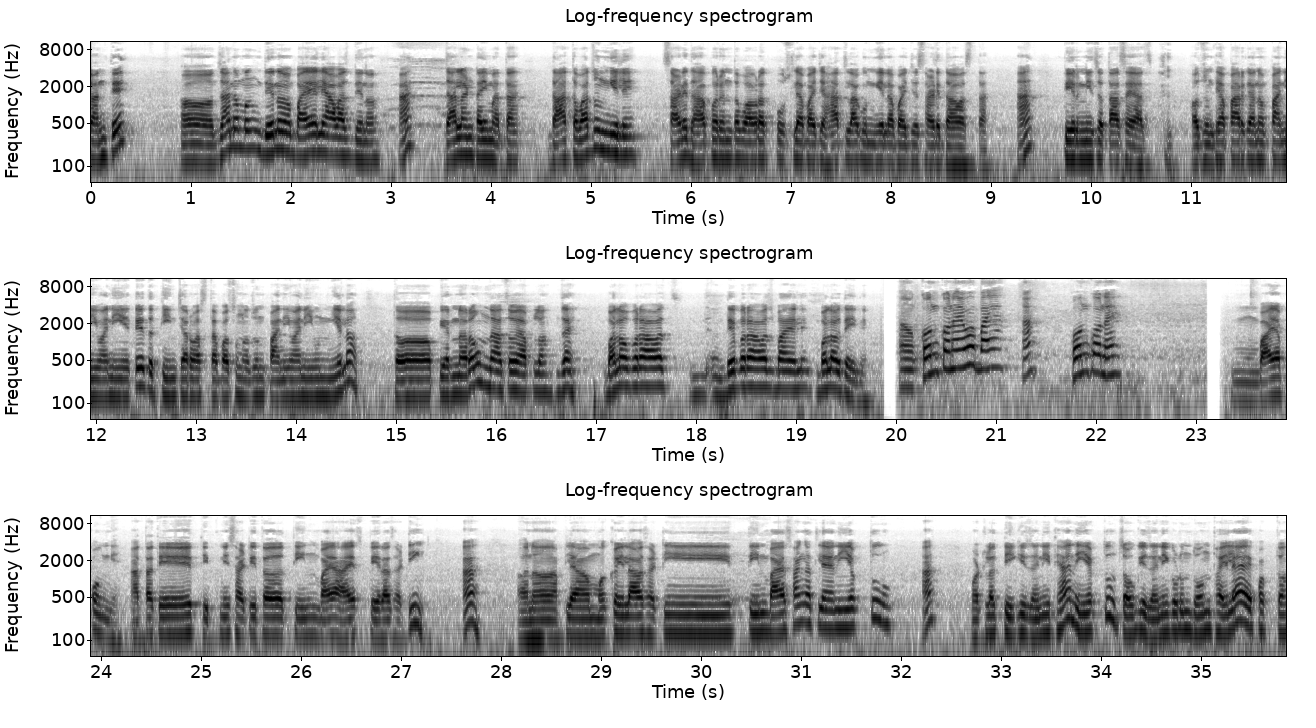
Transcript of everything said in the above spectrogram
शांते. जा ना मग दे ना बायाले आवाज दे ना. हा? झाला ना टाईम आता. दहा तर वाजून गेले. साडे दहापर्यंत वावरात पोचल्या पाहिजे हात लागून गेला पाहिजे साडे दहा वाजता. हा? पेरणीचं तास आहे आज. अजून त्या पार्गानं पाणी वाणी येते तर तीन चार वाजतापासून अजून पाणी वाणी येऊन गेलं तर पेरणं राहून जायचं आहे आपलं. जाय. बोलाव बरं आवाज. दे बरं आवाज बायाले. बोलाव अं, कोण कोण आहे हो बाया? हा? कोण कोण आहे? बाया पाहून घे. आता ते तिपणीसाठी तर तीन बाया आहेच पेरासाठी. हा? आणि आपल्या मकई लावासाठी तीन बाया सांगितल्या आणि एक तू. हा? म्हटलं तिघी जणी थ्या आणि एक तू. चौघी जणीकडून दोन थैल्या आहे फक्त.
